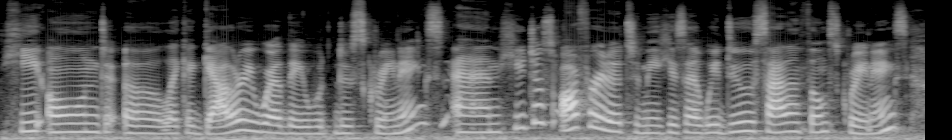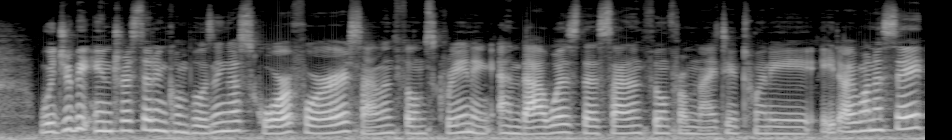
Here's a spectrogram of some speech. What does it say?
he owned uh, like a gallery where they would do screenings, and he just offered it to me. He said, "We do silent film screenings would you be interested in composing a score for a silent film screening? And that was the silent film from 1928, I want to say,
